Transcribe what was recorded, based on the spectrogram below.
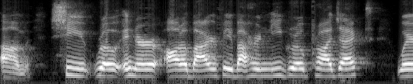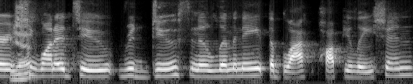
um, she wrote in her autobiography about her Negro Project, where she wanted to reduce and eliminate the Black population.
